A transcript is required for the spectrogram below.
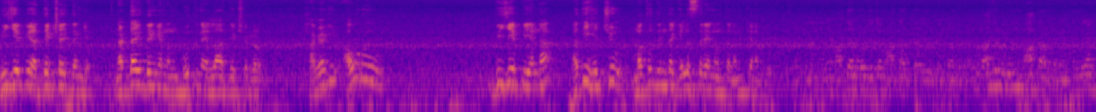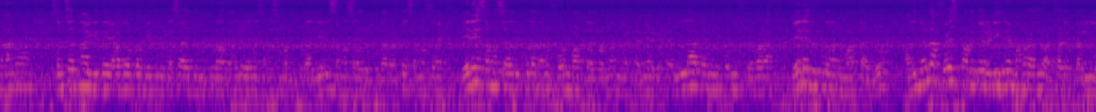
ಬಿ ಜೆ ಪಿ ಅಧ್ಯಕ್ಷ ಇದ್ದಂಗೆ, ನಡ್ಡಾ ಇದ್ದಂಗೆ ನನ್ನ ಬೂತಿನ ಎಲ್ಲ ಅಧ್ಯಕ್ಷರುಗಳು. ಹಾಗಾಗಿ ಅವರು ಬಿ ಜೆ ಪಿಯನ್ನು ಅತಿ ಹೆಚ್ಚು ಮತದಿಂದ ಗೆಲ್ಲಿಸ್ತಾರೆ ಅನ್ನುವಂಥ ನಂಬಿಕೆ ನಮಗೆ. ಮಾಧ್ಯಮಗಳ ಜೊತೆ ಮಾತಾಡ್ತಾ ಇರಬೇಕಾದ್ರೆ ರಾಜ್ಯದ ಬಗ್ಗೆ ಒಂದು ಮಾತಾಡ್ತಾರೆ. ಅಂತಂದ್ರೆ ನಾನು ಸಂಸತ್ನಾಗಿದ್ದೆ ಯಾವುದೋ ಒಬ್ಬ ಬೀದಿಲಿ ಕಸ ಇದ್ದರೂ ಕೂಡ ನನಗೆ ಏನೇ ಸಮಸ್ಯೆ ಮಾಡಿದ್ರು ಕೂಡ ನೀರಿನ ಸಮಸ್ಯೆ ಆದರೂ ಕೂಡ ರಸ್ತೆ ಸಮಸ್ಯೆ ಏನೇ ಸಮಸ್ಯೆ ಆದರೂ ಕೂಡ ನಾನು ಫೋನ್ ಮಾಡ್ತಾ ಇದ್ರು. ಹನ್ನೊಂದು ಗಂಟೆ ಹನ್ನೆರಡು ಗಂಟೆ ಎಲ್ಲ ಟೈಮಲ್ಲಿ ಪೊಲೀಸ್ ವ್ಯವಹಾರ ಏನೇ ಇದ್ರೂ ಕೂಡ ನಾನು ಮಾಡ್ತಾ ಇದ್ರು. ಅದನ್ನೆಲ್ಲ ಫೇಸ್ ಮಾಡೋಕ್ಕೆ ರೆಡಿ ಇದ್ರೆ ಮಹಾರಾಜರು ಆಟಾಡಕ್ಕೆ ಬರಲಿ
